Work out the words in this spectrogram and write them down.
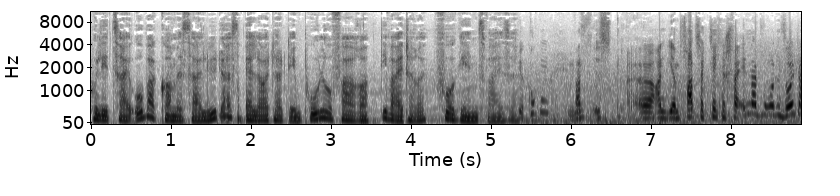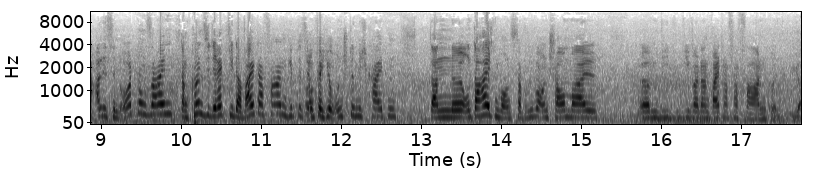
Polizeioberkommissar Lüders erläutert dem Polofahrer die weitere Vorgehensweise. Wir gucken, was ist äh, an Ihrem Fahrzeug technisch verändert worden. Sollte alles in Ordnung sein, dann können Sie direkt wieder weiterfahren. Gibt es irgendwelche Unstimmigkeiten, dann äh, unterhalten wir uns darüber und schauen mal, ähm, wie, wie wir dann weiter verfahren können. Ja.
